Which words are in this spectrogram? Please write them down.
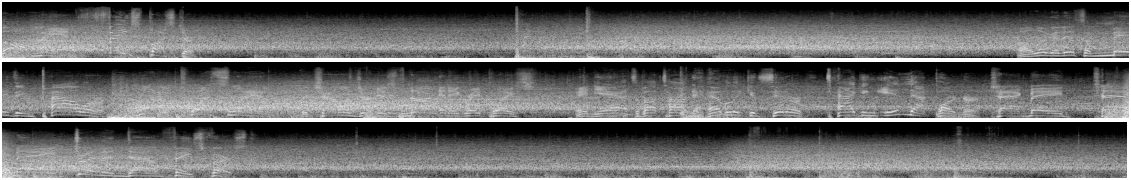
Oh, man. Face look at this amazing power. What a press slam. The challenger is not in a great place. And yeah, it's about time to heavily consider tagging in that partner. Tag made. Tag made. Driven down face first.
